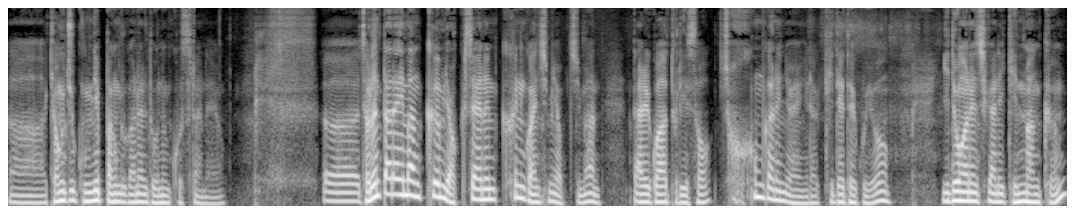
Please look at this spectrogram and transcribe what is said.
어, 경주 국립박물관을 도는 코스라네요. 어, 저는 딸아이만큼 역사에는 큰 관심이 없지만 딸과 둘이서 처음 가는 여행이라 기대되고요. 이동하는 시간이 긴 만큼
